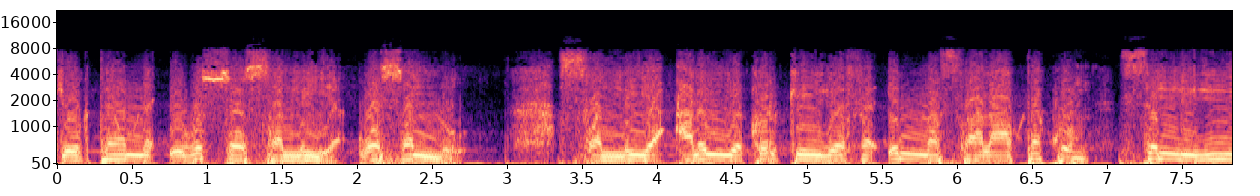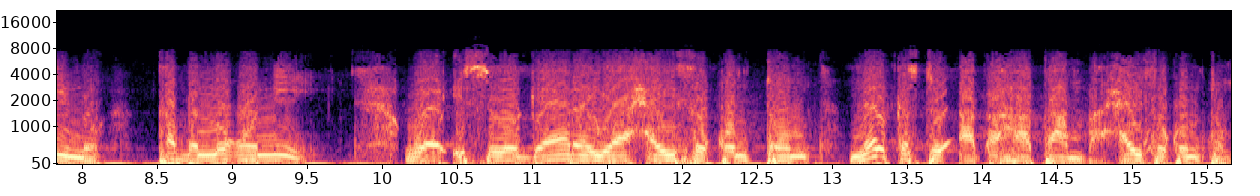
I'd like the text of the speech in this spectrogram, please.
joogtaanna igu soo salliya wasalluu salliya calaya korkayga fa inna salaatakum salligiinu tabluqunii waa isoo gaarayaa xaysu kuntum. Meel kastoo aad ahaataanba xaysu kuntum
